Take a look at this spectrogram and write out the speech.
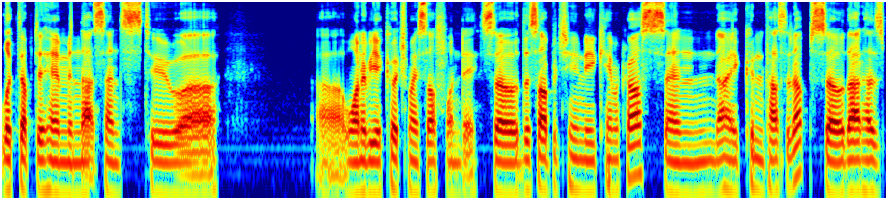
looked up to him in that sense to uh, uh, want to be a coach myself one day. So this opportunity came across and I couldn't pass it up. So that has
